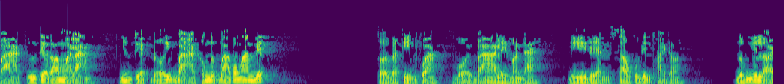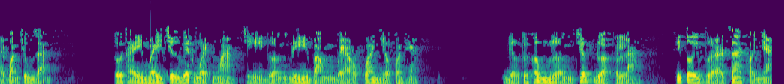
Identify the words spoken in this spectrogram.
Bà cứ theo đó mà làm, nhưng tuyệt đối bà không được báo công an biết. Tôi và Kim Quang vội vã lên Honda, đi liền sau cú điện thoại đó. Đúng như lời bọn chúng dặn. Tôi thấy mấy chữ viết ngoạch ngoạc chỉ đường đi vòng bèo qua nhiều con hẻm. Điều tôi không lường trước được là khi tôi vừa ra khỏi nhà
